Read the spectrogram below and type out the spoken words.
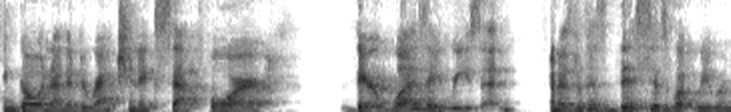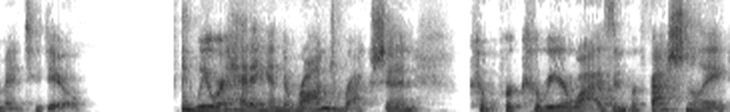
and go another direction except for there was a reason and it's because this is what we were meant to do and we were heading in the wrong direction career wise and professionally.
